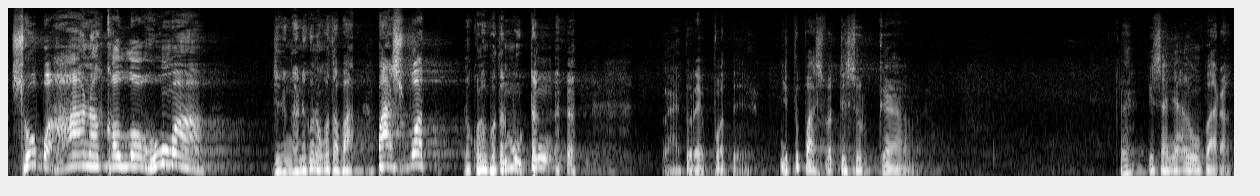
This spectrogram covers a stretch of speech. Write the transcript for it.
Subhanakallahumma. Jenengan itu nomor apa? Password. Loh kalau buatan mudeng. Nah itu repot ya. Itu password di surga. Nah kisahnya Al-Mubarak.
